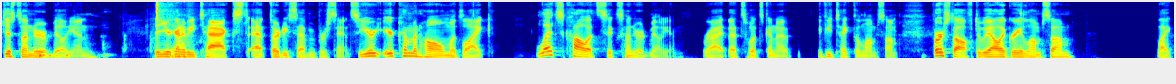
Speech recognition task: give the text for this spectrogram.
just under a mm-hmm. billion. Then you're yeah. going to be taxed at 37%. So you're you're coming home with like let's call it 600 million, right? That's what's going to if you take the lump sum. First off, do we all agree lump sum? Like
